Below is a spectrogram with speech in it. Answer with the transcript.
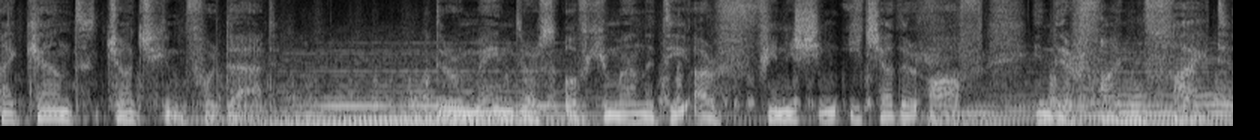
I can't judge him for that. The remainders of humanity are finishing each other off in their final fight.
